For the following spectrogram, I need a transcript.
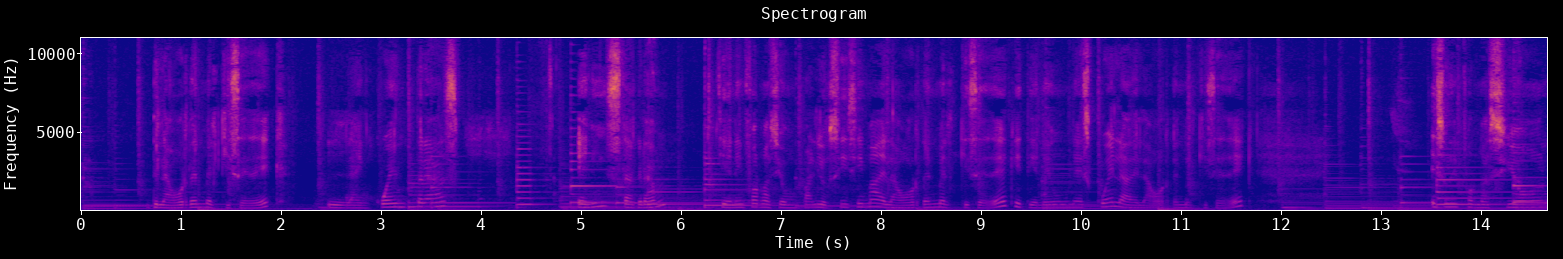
de la Orden Melquisedec. La encuentras en Instagram tiene información valiosísima de la Orden Melquisedec y tiene una escuela de la Orden Melquisedec. Es una información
